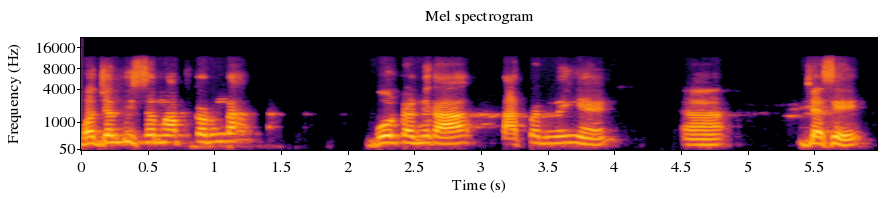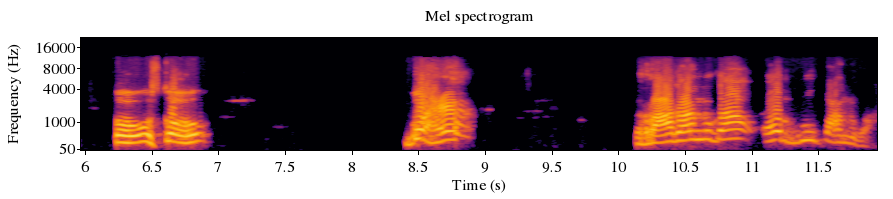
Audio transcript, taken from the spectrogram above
बहुत जल्दी समाप्त करूँगा। बोर करने का तात्पर्य नहीं है। जैसे तो उसको वो है रागानुगा और रूपानुगा।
